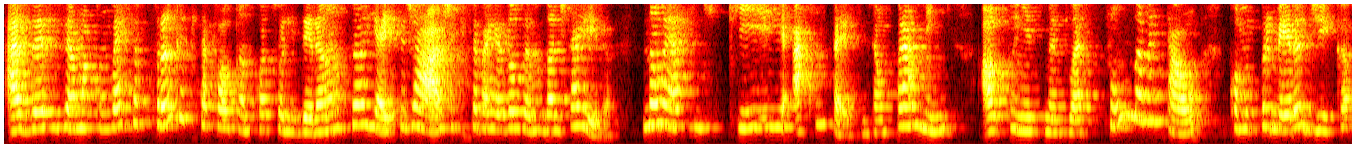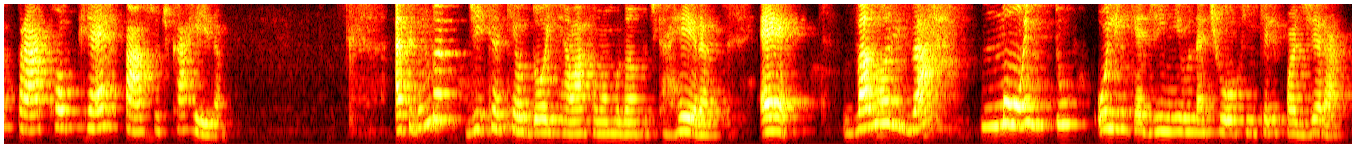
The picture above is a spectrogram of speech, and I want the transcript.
às vezes é uma conversa franca que está faltando com a sua liderança, e aí você já acha que você vai resolver mudando de carreira. Não é assim que, que acontece. Então, para mim, autoconhecimento é fundamental como primeira dica para qualquer passo de carreira. A segunda dica que eu dou em relação a uma mudança de carreira é valorizar muito o LinkedIn e o networking que ele pode gerar.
